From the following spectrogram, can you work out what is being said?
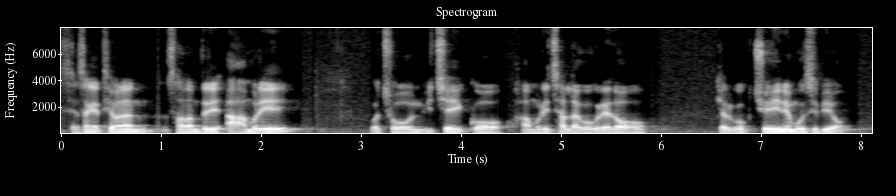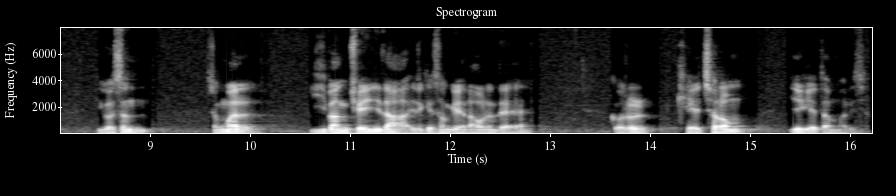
세상에 태어난 사람들이 아무리 뭐 좋은 위치에 있고 아무리 잘나고 그래도 결국 죄인의 모습이요. 이것은 정말 이방 죄인이다 이렇게 성경에 나오는데 그거를 개처럼 얘기했단 말이죠.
